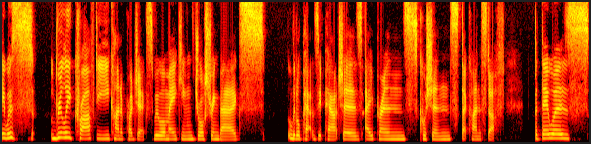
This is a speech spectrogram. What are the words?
it was really crafty kind of projects. We were making drawstring bags, little zip pouches, aprons, cushions, that kind of stuff. But there was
